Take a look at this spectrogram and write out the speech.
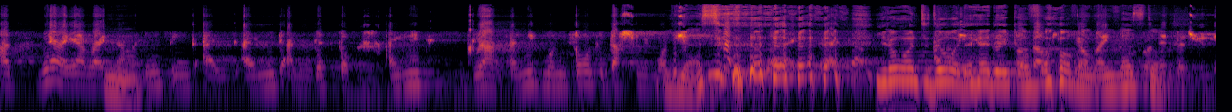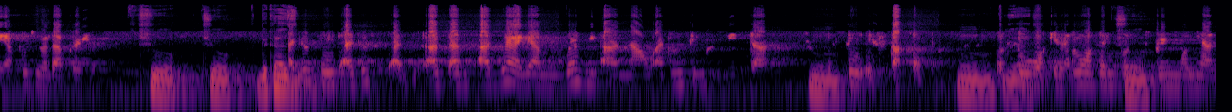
as where I am right now, hmm. I don't think I, I need an investor. I need grants. I need money. Someone to dash me money. Yes. I- you don't want to deal with the headache of, of an my investor. unnecessarily and put me under pressure. True, true. Because I just need, I just, at, at, at, at where I am, where we are now, I don't think we need that. Hmm. It's still a startup. Mm, We're yeah. still working. I don't want anybody True. to bring money and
